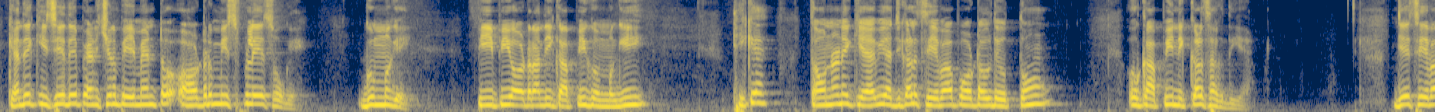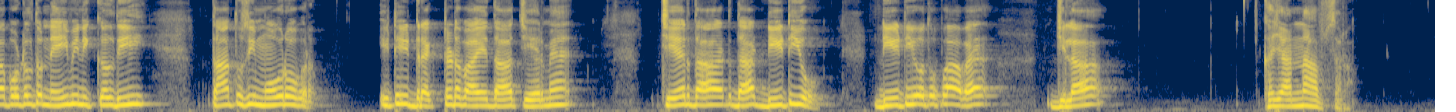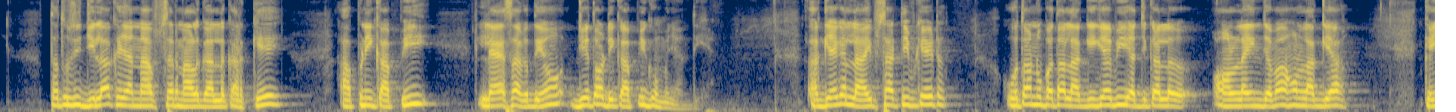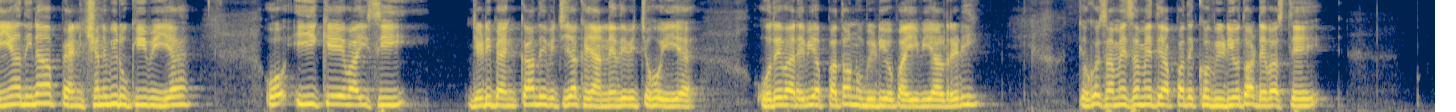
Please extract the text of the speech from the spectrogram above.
ਕਹਿੰਦੇ ਕਿਸੇ ਦੇ ਪੈਨਸ਼ਨ ਪੇਮੈਂਟ ਆਰਡਰ ਮਿਸਪਲੇਸ ਹੋ ਗਏ, ਗੁੰਮ ਗਏ। ਪੀਪੀ ਆਰਡਰਾਂ ਦੀ ਕਾਪੀ ਗੁੰਮ ਗਈ। ਠੀਕ ਹੈ? ਤਾਂ ਉਹਨਾਂ ਨੇ ਕਿਹਾ ਵੀ ਅੱਜ ਕੱਲ ਸੇਵਾ ਪੋਰਟਲ ਦੇ ਉੱਤੋਂ ਉਹ ਕਾਪੀ ਨਿਕਲ ਸਕਦੀ ਹੈ। ਜੇ ਸੇਵਾ ਪੋਰਟਲ ਤੋਂ ਨਹੀਂ ਵੀ ਨਿਕਲਦੀ, ਤਾਂ ਤੁਸੀਂ moreover it is directed by the chairman chair the the DTO DTO ਤੋਂ ਭਾਵ ਹੈ ਜ਼ਿਲ੍ਹਾ ਖਜ਼ਾਨਾ ਅਫਸਰ। ਤਾਂ ਤੁਸੀਂ ਜ਼ਿਲ੍ਹਾ ਖਜ਼ਾਨਾ ਅਫਸਰ ਨਾਲ ਗੱਲ ਕਰਕੇ ਆਪਣੀ ਕਾਪੀ ਲੈ ਸਕਦੇ ਹੋ, ਜੇ ਤੁਹਾਡੀ ਕਾਪੀ ਗੁੰਮ ਜਾਂਦੀ ਹੈ। ਅੱਗੇ ਹੈਗਾ ਲਾਈਫ ਸਰਟੀਫਿਕੇਟ। ਉਹ ਤੁਹਾਨੂੰ ਪਤਾ ਲੱਗ ਹੀ ਗਿਆ ਵੀ ਅੱਜ ਕੱਲ ਆਨਲਾਈਨ ਜਮ੍ਹਾਂ ਹੋਣ ਲੱਗ ਗਿਆ। ਕਈਆਂ ਦੀ ਨਾ ਪੈਨਸ਼ਨ ਵੀ ਰੁਕੀ ਹੋਈ ਹੈ। ਉਹ ਈ ਸੀ ਜਿਹੜੀ ਬੈਂਕਾਂ ਦੇ ਵਿੱਚ ਜਾਂ ਖਜ਼ਾਨੇ ਦੇ ਵਿੱਚ ਹੋਈ ਹੈ, ਉਹਦੇ ਬਾਰੇ ਵੀ ਆਪਾਂ ਤੁਹਾਨੂੰ ਵੀਡੀਓ ਪਾਈ ਵੀ ਆਲਰੇਡੀ ਕਿਉਂਕਿ ਸਮੇਂ-ਸਮੇਂ ਤੇ ਆਪਾਂ ਦੇਖੋ, ਵੀਡੀਓ ਤੁਹਾਡੇ ਵਾਸਤੇ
